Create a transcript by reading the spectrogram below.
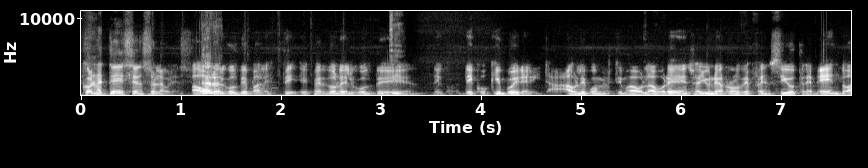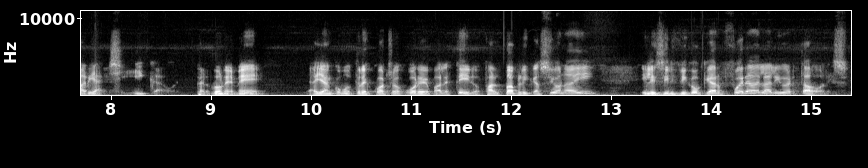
con este descenso, Laurencio. Ahora el gol de Palestina, perdón, el gol de, de, de Coquimbo era inevitable, pues mi estimado Laurencio. Hay un error defensivo tremendo, área chica, perdóneme. Hayan como 3, 4 jugadores de Palestino. Faltó aplicación ahí y le significó quedar fuera de la Libertadores.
